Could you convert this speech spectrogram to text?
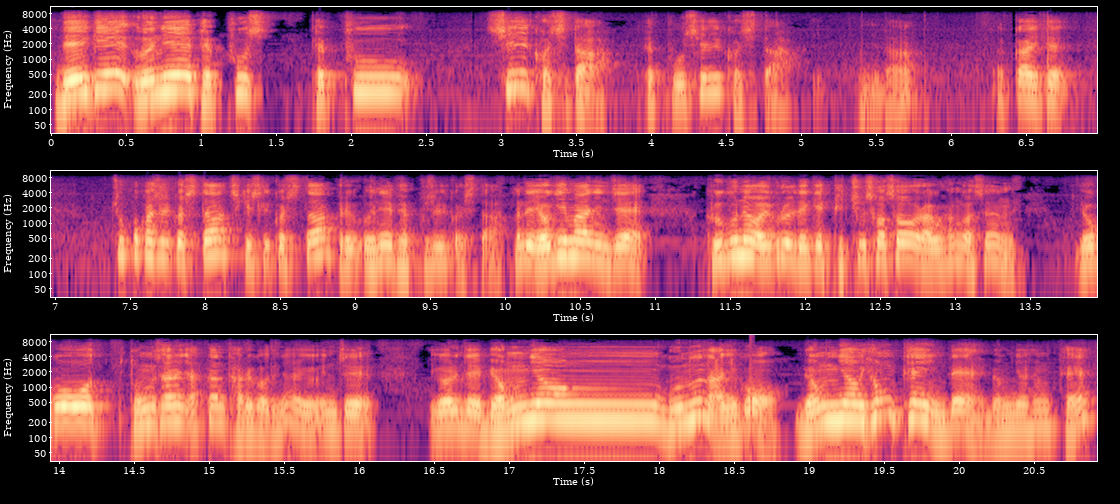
내게 은혜 베푸 베푸실 것이다. 베푸실 것이다. 입니다. 아까 이렇게 축복하실 것이다, 지키실 것이다, 그리고 은혜 베푸실 것이다. 근데 여기만 이제 그분의 얼굴을 내게 비추소서라고 한 것은 요거 동사는 약간 다르거든요. 이거 이제 이건 이제 명령문은 아니고 명령 형태인데 명령 형태.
